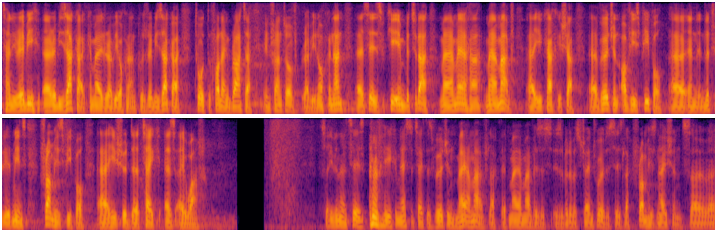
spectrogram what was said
Tani Rebbe, uh, Rebbe Zakkai came out Rabbi Yochanan, because Rebbe Zakkai taught the following brata in front of Rabbi Yochanan. Uh, says, Ki im ma'amav uh, yikach virgin of his people, uh, and, and, literally it means from his people, he should take as a wife. So even though it says he has to take this virgin Mayamav, like that Mayamav is a, is a bit of a strange word. It says like from his nation. So uh,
